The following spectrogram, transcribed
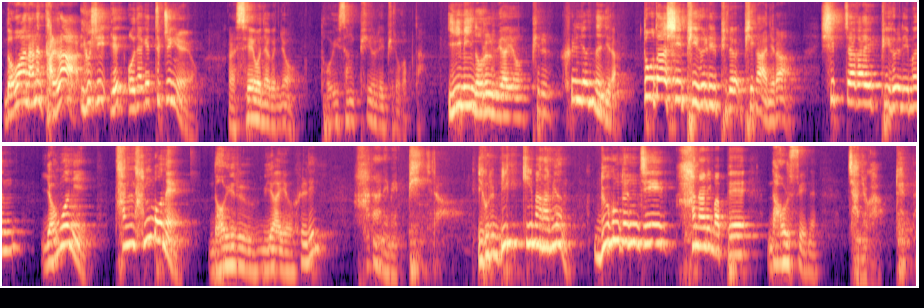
너와 나는 달라. 이것이 옛 언약의 특징이에요. 새 언약은요. 더 이상 피 흘릴 필요가 없다. 이미 너를 위하여 피를 흘렸느니라. 또다시 피 흘릴 피가 아니라 십자가의 피 흘림은 영원히 단 한 번에 너희를 위하여 흘린 하나님의 피니라. 이거를 믿기만 하면 누구든지 하나님 앞에 나올 수 있는 자녀가 된다.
